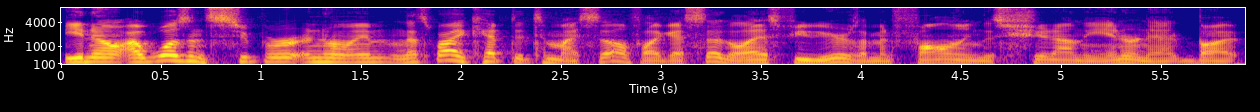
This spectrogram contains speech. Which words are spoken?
you know, I wasn't super annoying. That's why I kept it to myself. Like I said, the last few years I've been following this shit on the internet, but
